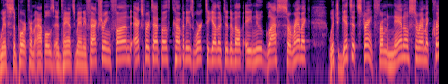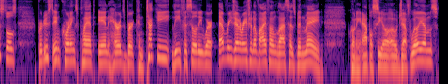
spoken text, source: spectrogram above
With support from Apple's Advanced Manufacturing Fund, experts at both companies work together to develop a new glass ceramic, which gets its strength from nano ceramic crystals produced in Corning's plant in Harrodsburg, Kentucky, the facility where every generation of iPhone glass has been made. Quoting Apple COO Jeff Williams,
